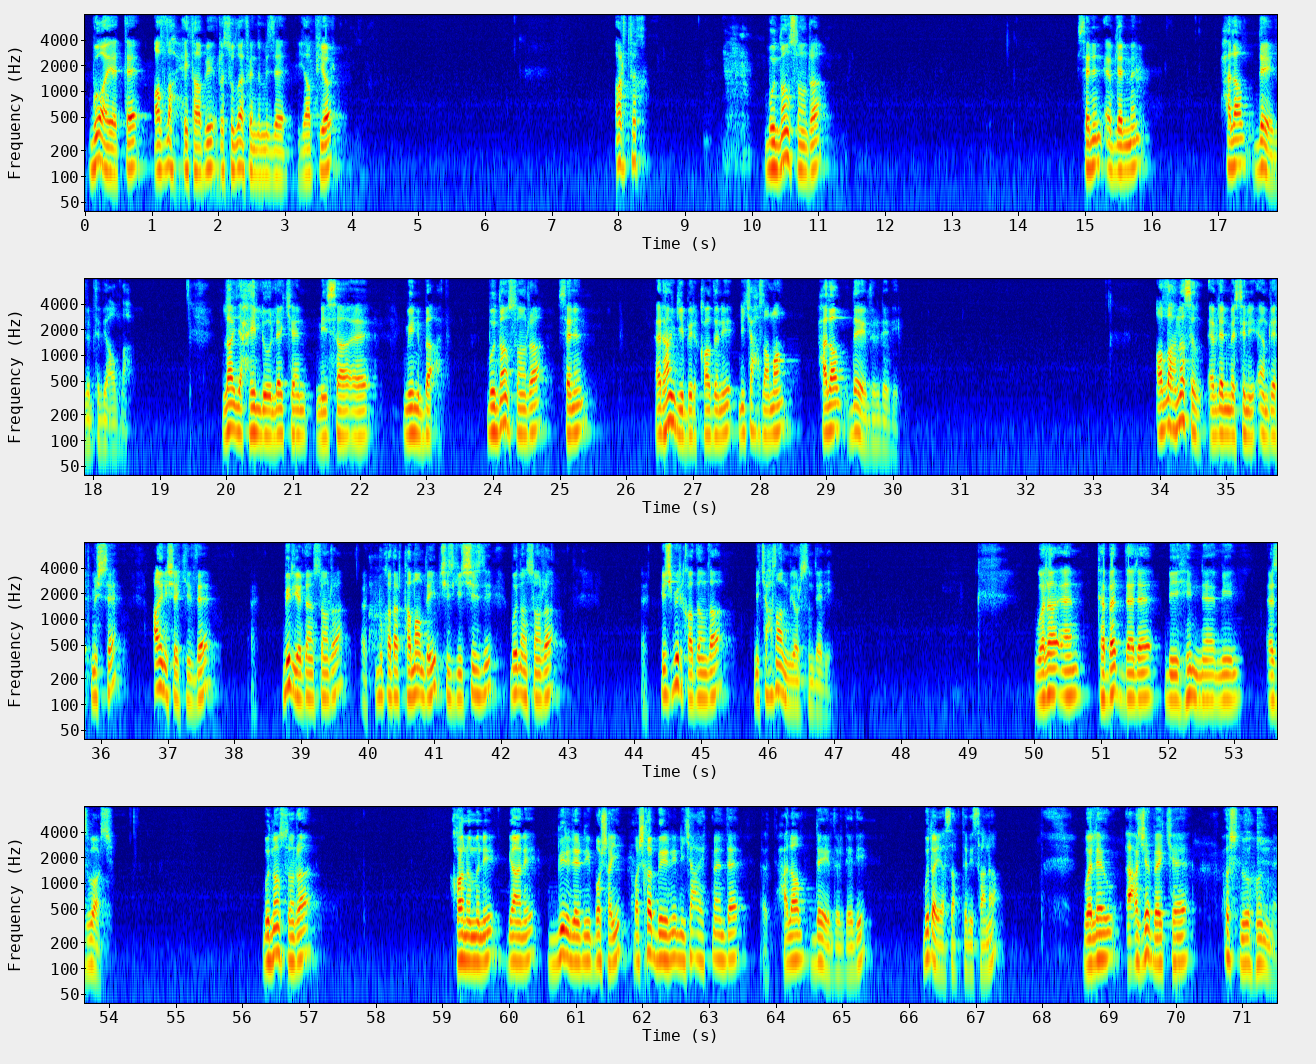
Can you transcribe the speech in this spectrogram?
Bu ayette Allah hitabı Resulullah Efendimiz'e yapıyor. Artık bundan sonra senin evlenmen helal değildir dedi Allah. La yahillu leken nisae min ba'd. Bundan sonra senin herhangi bir kadını nikahlaman helal değildir dedi. Allah nasıl evlenmesini emretmişse aynı şekilde bir yerden sonra evet, bu kadar tamam deyip çizgiyi çizdi. Bundan sonra evet, hiçbir kadınla nikahlanmıyorsun dedi. وَلَا اَنْ تَبَدَّلَ بِهِنَّ min ezvaç. Bundan sonra hanımını yani birilerini boşayıp başka birini nikah etmen de evet, helal değildir dedi. Bu da yasak dedi sana. وَلَوْ اَعْجَبَكَ حُسْنُهُنَّ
